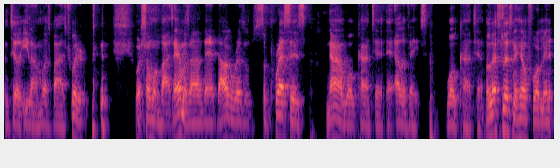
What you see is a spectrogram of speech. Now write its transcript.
until Elon Musk buys Twitter or someone buys Amazon that the algorithm suppresses non-woke content and elevates woke content. But let's listen to him for a minute.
